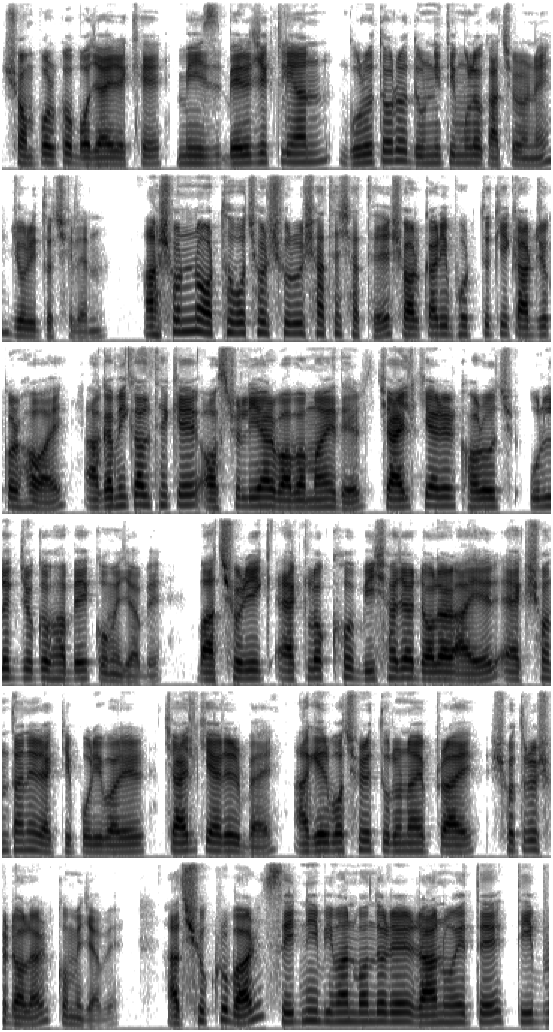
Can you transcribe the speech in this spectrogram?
সম্পর্ক বজায় রেখে মিস বেরিজিক্লিয়ান গুরুতর দুর্নীতিমূলক আচরণে জড়িত ছিলেন। আসন্ন অর্থবছর শুরুর সাথে সাথে সরকারি ভর্তুকি কার্যকর হওয়ায় আগামীকাল থেকে অস্ট্রেলিয়ার বাবা মায়েদের চাইল্ড কেয়ারের খরচ উল্লেখযোগ্যভাবে কমে যাবে। বাৎসরিক এক লক্ষ বিশ হাজার ডলার আয়ের এক সন্তানের একটি পরিবারের চাইল্ড কেয়ারের ব্যয় আগের বছরের তুলনায় প্রায় সতেরোশো ডলার কমে যাবে। আজ শুক্রবার সিডনি বিমানবন্দরের রানওয়েতে তীব্র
